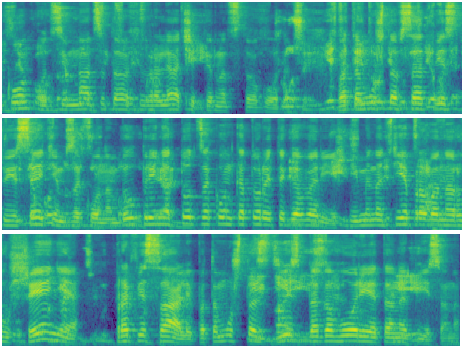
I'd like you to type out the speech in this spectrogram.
закон от 17 закон февраля 743. 2014 года. Слушай, Потому что в соответствии с тебе этим законом был принят тот закон, который ты говоришь. Именно те правонарушения прописали, потому что здесь в договоре это написано.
